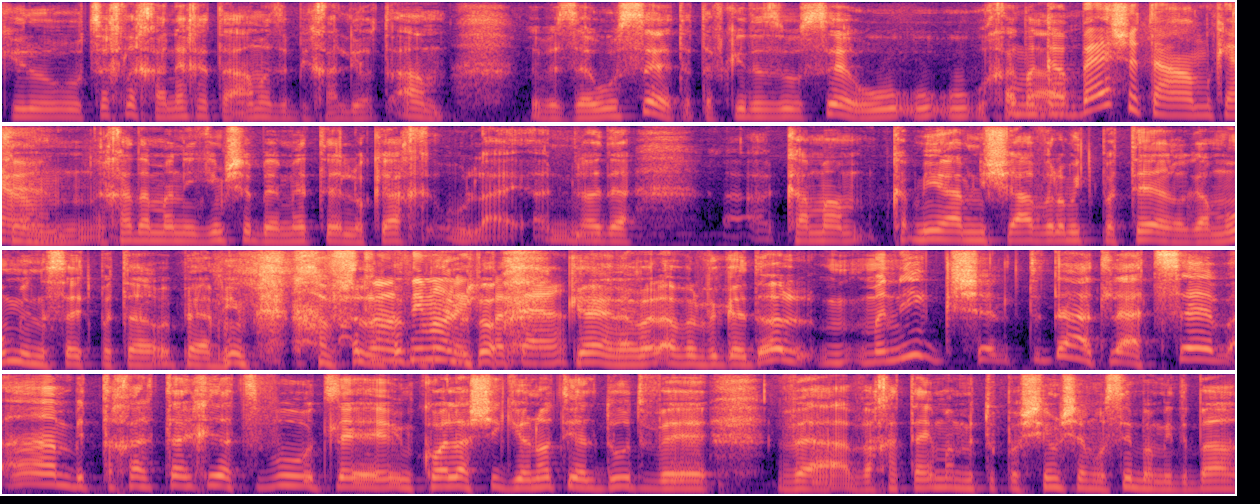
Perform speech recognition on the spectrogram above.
כאילו, הוא צריך לחנך את העם הזה בכלל להיות עם, ובזה הוא עושה, את התפקיד הזה הוא עושה, הוא, הוא, הוא אחד הוא מגבש את העם כעם. כן, אחד המנהיגים שבאמת אה, לוקח אולי, אני לא יודע, כמה, מי היה נשאר ולא מתפטר, גם הוא מנסה להתפטר הרבה פעמים. אבל לא נותנים לו נותנים להתפטר. כן, אבל, אבל בגדול, מנהיג של, את יודעת, לעצב עם בתהליך התעצבות, עם כל השיגיונות ילדות ו, וה, והחטאים המטופשים שהם עושים במדבר.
